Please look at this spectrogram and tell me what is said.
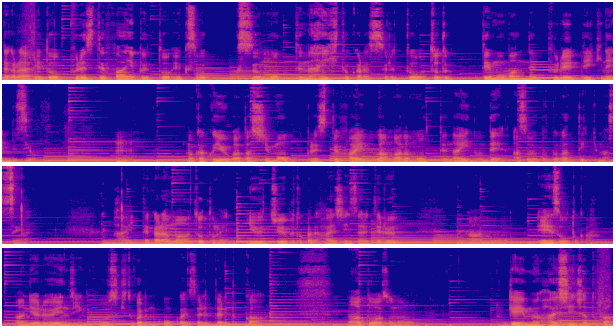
だから、えっと、プレステ5と XBOX を持ってない人からするとちょっとデモ版ねプレイできないんですよ。うん。まあ、各いう私もプレステ5はまだ持ってないので遊ぶことができません。はい。だからまあちょっとね YouTube とかで配信されてるあの映像とかアンリアルエンジン公式とかでも公開されたりとか、まあ、あとはそのゲーム配信者とか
